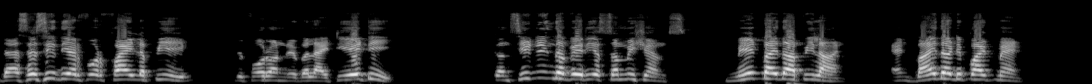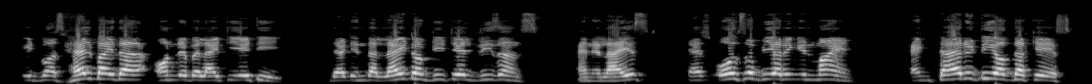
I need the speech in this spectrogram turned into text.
The assessee therefore filed appeal before Honorable ITAT. Considering the various submissions made by the appellant and by the department, it was held by the Honorable ITAT that in the light of detailed reasons analyzed as also bearing in mind entirety of the case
